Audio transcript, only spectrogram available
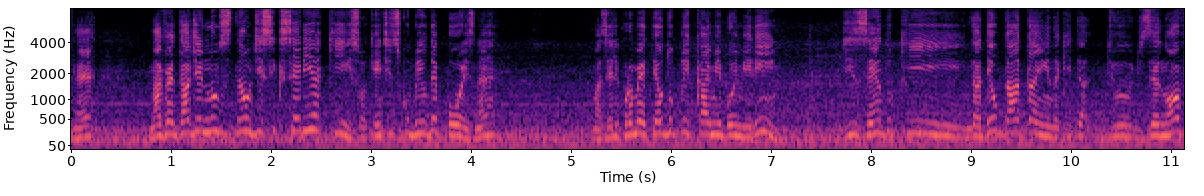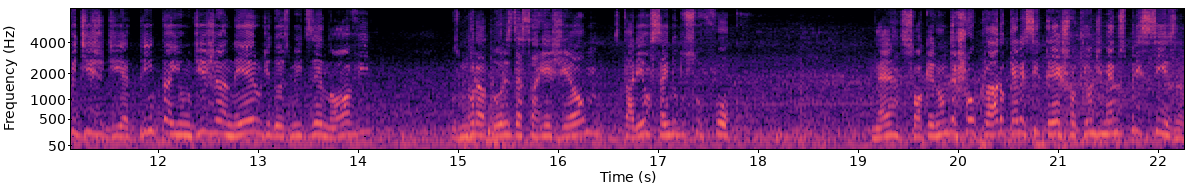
né? Na verdade, ele não disse que seria aqui, só que a gente descobriu depois, né? Mas ele prometeu duplicar em Boimirim, dizendo que ainda deu data ainda, que de 19 de dia 31 de janeiro de 2019, os moradores dessa região estariam saindo do sufoco, né? Só que ele não deixou claro que era esse trecho aqui onde menos precisa.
